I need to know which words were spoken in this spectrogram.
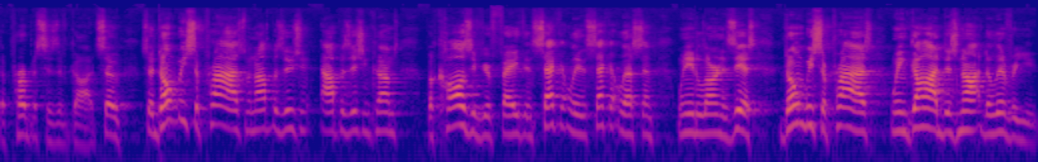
the purposes of God. So, so don't be surprised when opposition, opposition comes because of your faith. And secondly, the second lesson we need to learn is this don't be surprised when God does not deliver you.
